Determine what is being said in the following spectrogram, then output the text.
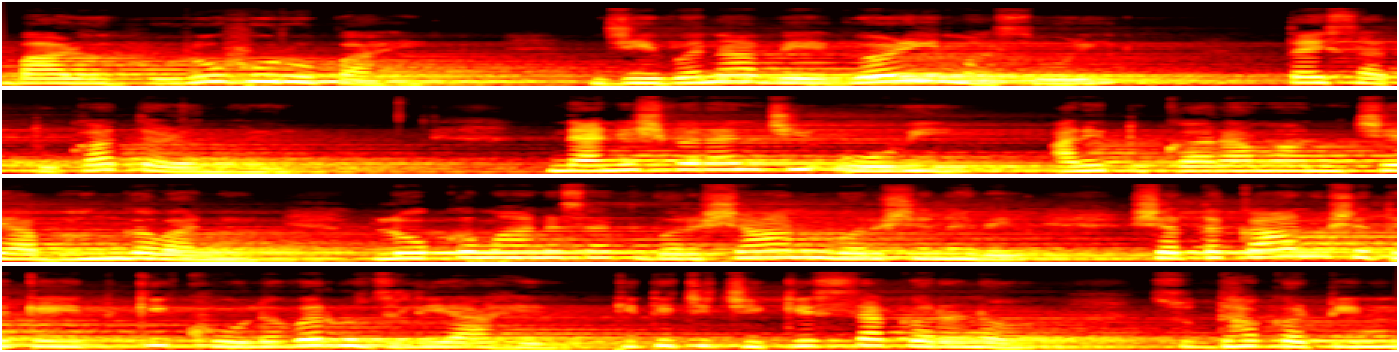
बाळ हुरू हुरू पाहे. जीवना वेगळी मासोळी तैसा तुका तळमळी. ज्ञानेश्वरांची ओवी आणि तुकारामांची अभंगवाणी लोकमानसात वर्षानुवर्ष नव्हे शतकानुशतके इतकी खोलवर रुजली आहे की तिची चिकित्सा करणं सुद्धा कठीण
